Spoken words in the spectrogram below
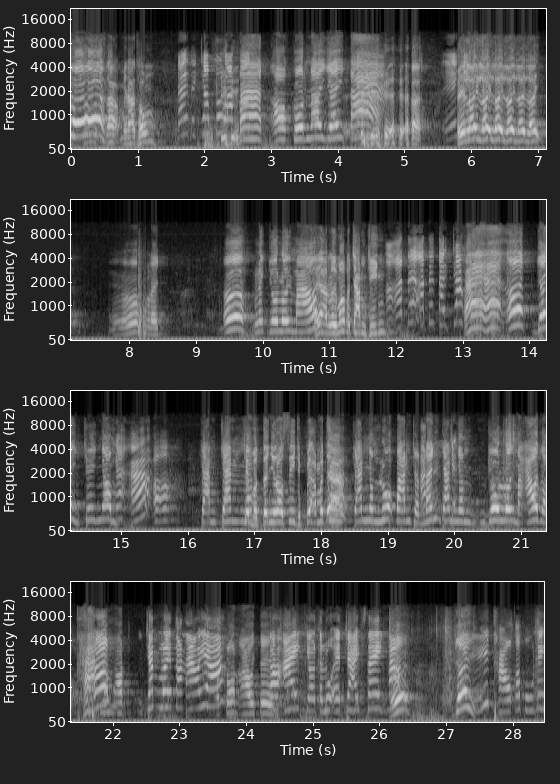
អឺតាមានណាធំទៅទៅចុះពូអរគុណបាទអរគុណណាយាយតាហេលុយលុយលុយលុយលុយលុយ អឺផ្លេចអឺផ្លេចយកលុយមកហេអត់លុយមកប្រចាំជីងអត់ទេអត់ទេទៅចុះអេអេអឺយាយអញ្ជើញខ្ញុំចាអើអឺចាំចាំចេះមកទិញរស់ស៊ីជាពាក់មិនទេចាំខ្ញុំលក់បានចំណេញចាំខ្ញុំយកលុយមកឲ្យបើខាតខ្ញុំអត់អញ្ចឹងលុយអត់តន់ឲ្យហ៎តនឲ្យទេតោះឯងយកទៅលក់អេតចាយផ្សេងមអេកយាយអីថោកក៏ពូនេះ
